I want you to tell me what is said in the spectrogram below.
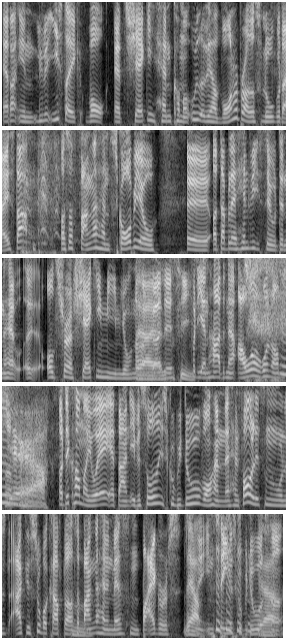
er der en lille easter egg, hvor at Shaggy han kommer ud af det her Warner Brothers logo, der er i starten. og så fanger han Scorpio. Øh, og der bliver henvist til jo den her øh, Ultra Shaggy meme jo, når Ja, han ja, gør lige det. præcis. Fordi han har den her aura rundt om sig. Yeah! Og det kommer jo af, at der er en episode i Scooby-Doo, hvor han, han får lidt sådan nogle aktive superkræfter, og så banker han en masse sådan bikers. Mm. Ja. Ja. Sådan en scene Scooby-Doo og Ja. sådan noget.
